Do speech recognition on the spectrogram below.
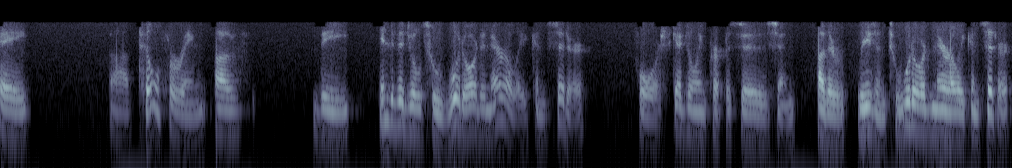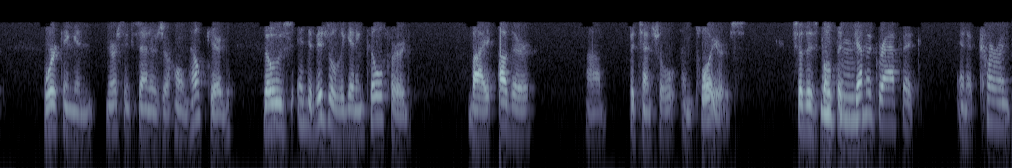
a uh, pilfering of the individuals who would ordinarily consider for scheduling purposes and other reasons who would ordinarily consider working in nursing centers or home health care, those individuals are getting pilfered by other uh, potential employers. So there's both mm-hmm. a demographic and a current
